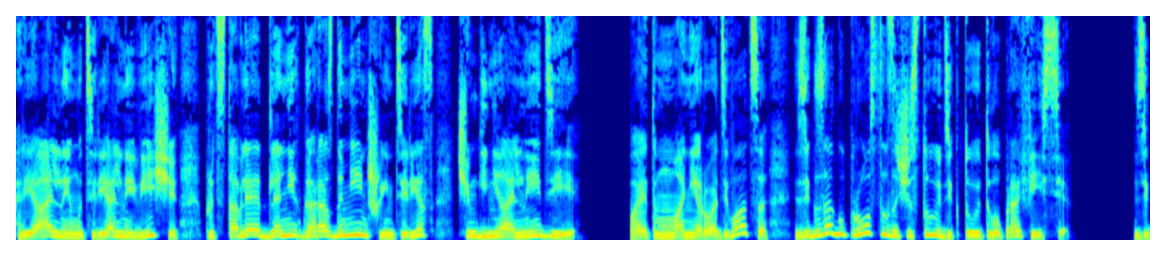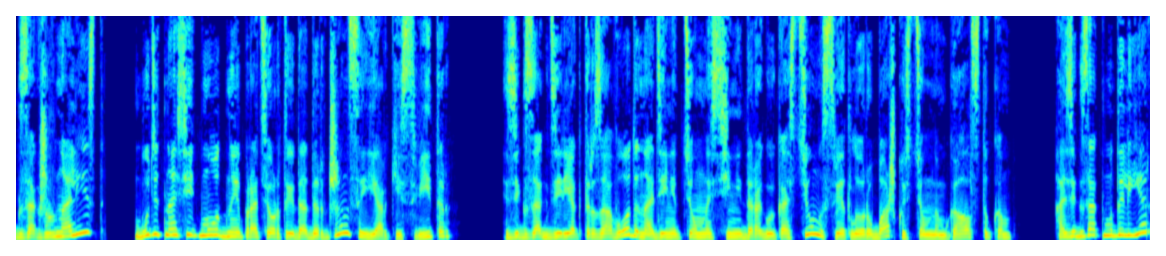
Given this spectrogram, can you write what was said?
Реальные материальные вещи представляют для них гораздо меньший интерес, чем гениальные идеи. Поэтому манеру одеваться зигзагу просто зачастую диктует его профессия. Зигзаг-журналист будет носить модные протертые до дыр джинсы и яркий свитер. Зигзаг-директор завода наденет темно-синий дорогой костюм и светлую рубашку с темным галстуком. А зигзаг-модельер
